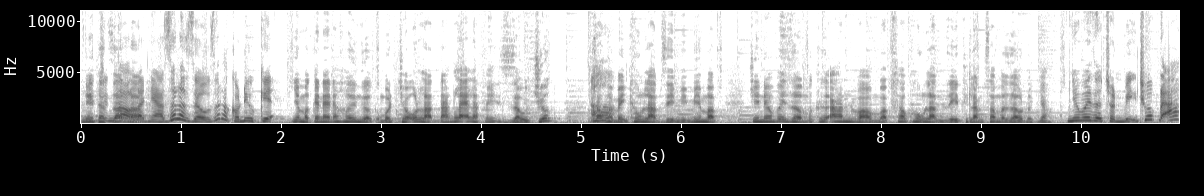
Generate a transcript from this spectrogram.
Nhưng thật chứng ra tỏ là- là nhà rất là giàu, rất là có điều kiện. Nhưng mà cái này nó hơi ngược ở một chỗ là đáng lẽ là phải giàu trước xong À. rồi mình không làm gì mình mới mập chứ nếu bây giờ mà cứ ăn vào mập sau không làm gì thì làm sao mà giàu được nhỉ nhưng bây giờ chuẩn bị trước đã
